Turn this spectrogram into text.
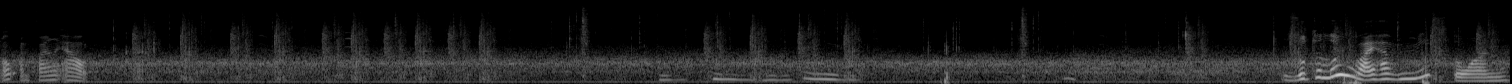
Oh, I'm finally out. Zootaloo, I have missed one.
